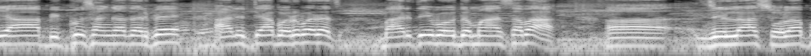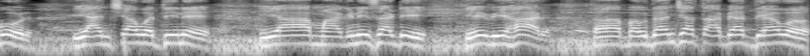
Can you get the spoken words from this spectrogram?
या भिक्खू संघातर्फे आणि त्याबरोबरच भारतीय बौद्ध महासभा जिल्हा सोलापूर यांच्या वतीने या मागणीसाठी हे विहार बौद्धांच्या ताब्यात द्यावं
